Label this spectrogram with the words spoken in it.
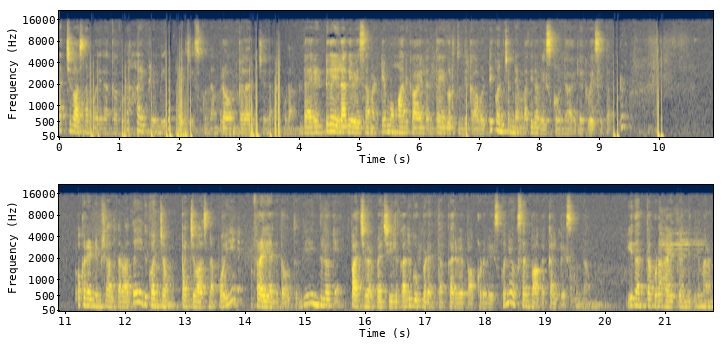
పచ్చి వాసన పోయేదాకా కూడా హై ఫ్లేమ్ మీద ఫ్రై చేసుకుందాం. బ్రౌన్ కలర్ వచ్చేదాకా కూడా. డైరెక్ట్గా ఇలాగే వేసామంటే మొహానికి ఆయిల్ అంతా ఎగురుతుంది కాబట్టి కొంచెం నెమ్మదిగా వేసుకోండి ఆయిల్లోకి వేసేటప్పుడు. ఒక రెండు నిమిషాల తర్వాత ఇది కొంచెం పచ్చి వాసన పోయి ఫ్రై అనేది అవుతుంది. ఇందులోకి పచ్చిమిరపకాయ చీలకాలు గుప్పెడంతా కరివేపాకు కూడా వేసుకొని ఒకసారి బాగా కలిపేసుకుందాము. ఇదంతా కూడా హై ఫ్లేమ్ మీదని మనం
